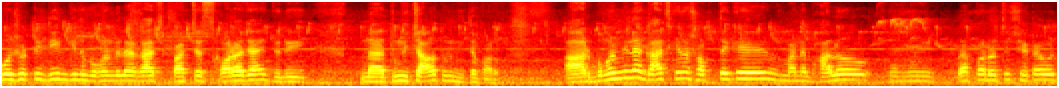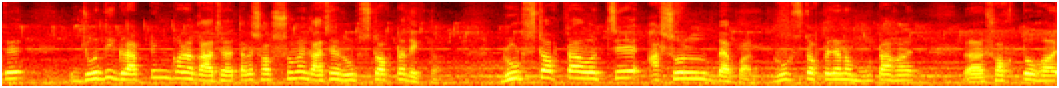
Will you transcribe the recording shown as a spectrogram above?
পঁয়ষট্টি দিন কিন্তু বোগনবিলার গাছ পারচেস করা যায়, যদি তুমি চাও তুমি নিতে পারো। আর বোগনভিলা গাছ কেনা সব থেকে মানে ভালো ব্যাপার হচ্ছে সেটা হচ্ছে, যদি গ্রাফটিং করা গাছ হয়, তাহলে সবসময় গাছের রুট স্টকটা দেখতে হবে। রুট স্টকটা হচ্ছে আসল ব্যাপার। রুট স্টকটা যেন মোটা হয় শক্ত হয়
